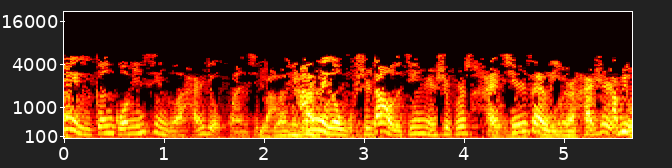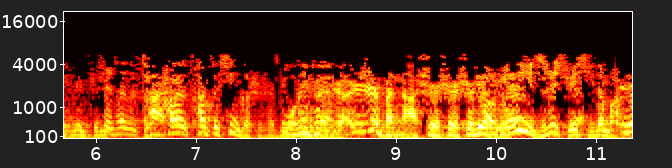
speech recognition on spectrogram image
这个跟国民性格还是有关系吧？他们那个武士道的精神是不是还其实，在里边还是他比我们认真，是他的他他他的性格是是比我跟你说，日本呢是是是另一人一直是学习的嘛，日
